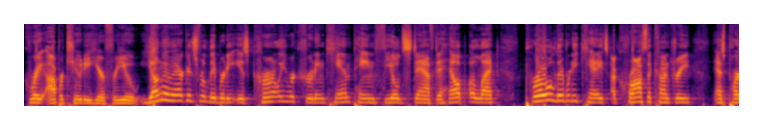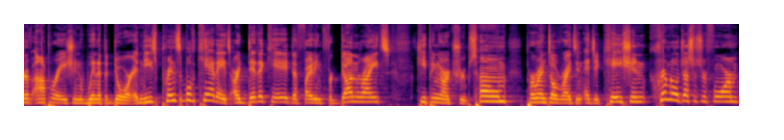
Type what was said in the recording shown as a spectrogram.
great opportunity here for you. Young Americans for Liberty is currently recruiting campaign field staff to help elect pro liberty candidates across the country as part of Operation Win at the Door. And these principled candidates are dedicated to fighting for gun rights, keeping our troops home, parental rights and education, criminal justice reform,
